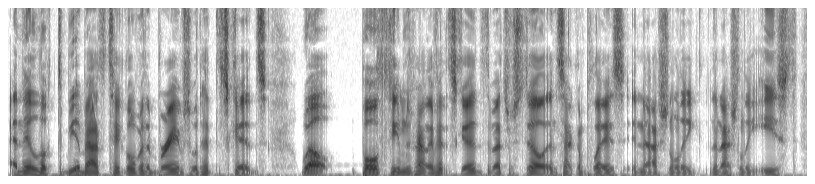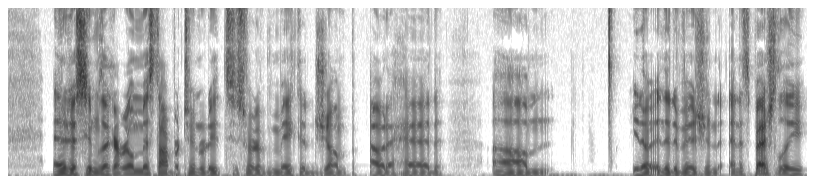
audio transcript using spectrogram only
and they looked to be about to take over the Braves who would hit the skids. Well, both teams apparently hit the skids. The Mets are still in second place in National League, the National League East, and it just seems like a real missed opportunity to sort of make a jump out ahead, um, you know, in the division, and especially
